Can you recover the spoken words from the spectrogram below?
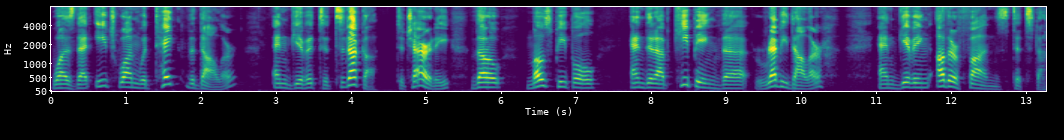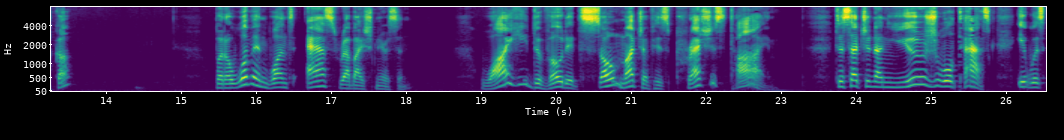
was that each one would take the dollar and give it to tzedakah, to charity, though most people ended up keeping the Rebbe dollar and giving other funds to tzedakah. But a woman once asked Rabbi Schneerson why he devoted so much of his precious time to such an unusual task. It was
